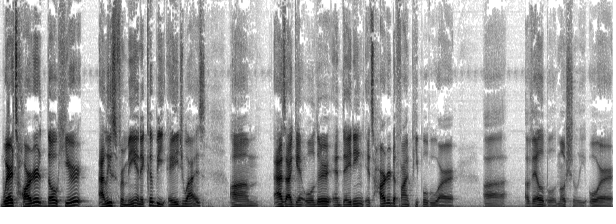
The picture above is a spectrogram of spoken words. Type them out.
where it's harder though here, at least for me, and it could be age wise. Um, as I get older and dating, it's harder to find people who are uh, available emotionally or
